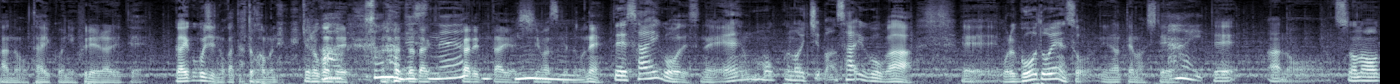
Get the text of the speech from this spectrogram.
あの太鼓に触れられて外国人の方とかもね喜んで叩かれたりしますけどもね、で最後ですね演目の一番最後が、えー、これ合同演奏になってまして、はい、であのその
